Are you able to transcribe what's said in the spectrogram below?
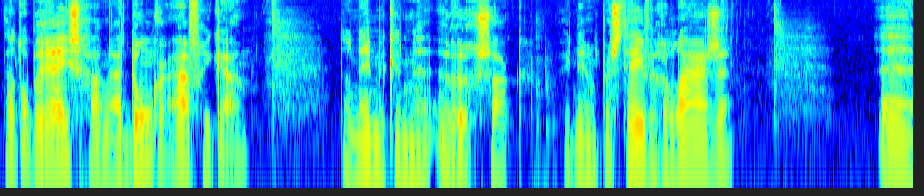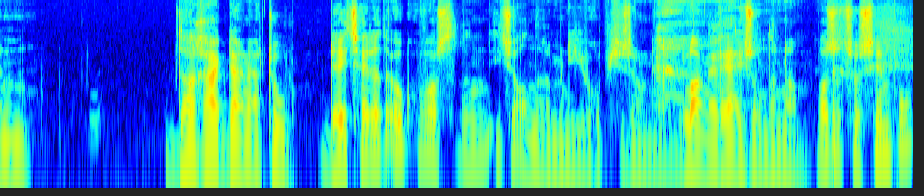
dat op reis gaan naar donker Afrika, dan neem ik een, een, rugzak, ik neem een paar stevige laarzen en dan ga ik daar naartoe. Deed zij dat ook of was dat een iets andere manier waarop je zo'n lange reis ondernam? Was het zo simpel?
